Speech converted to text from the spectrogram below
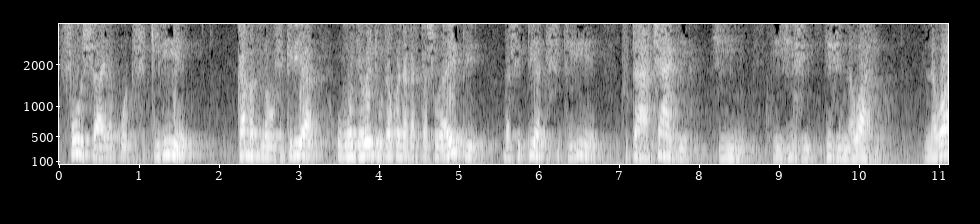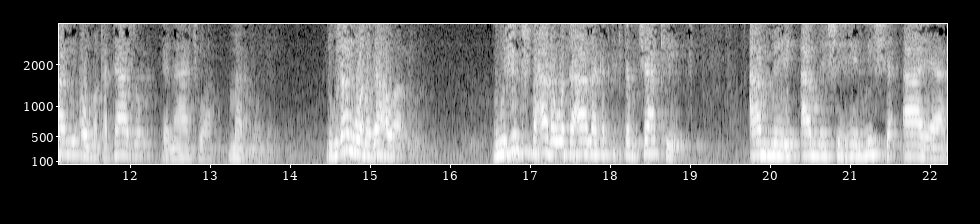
fursa ya kuwa tufikirie kama tunavyofikiria umoja wetu utakwenda katika sura ipi, basi pia tufikirie tutaachaje hi, hi, hizi, hizi nawahi nawahi au makatazo yanaachwa mara moja. Ndugu zangu wanadawa, Mwenyezi Mungu Subhanahu wa Ta'ala katika kitabu chake ame ameshehenisha aya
